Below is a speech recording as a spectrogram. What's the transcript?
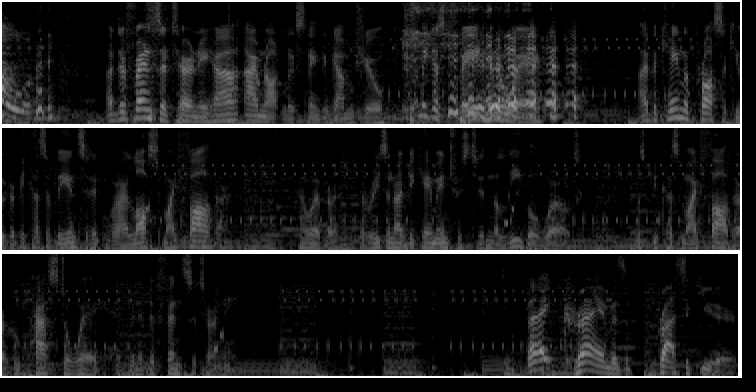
Wow! A defense attorney, huh? I'm not listening to Gumshoe. Let me just fade him away. I became a prosecutor because of the incident where I lost my father. However, the reason I became interested in the legal world was because my father, who passed away, had been a defense attorney. To fight crime as a prosecutor,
